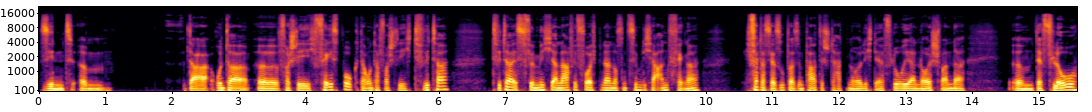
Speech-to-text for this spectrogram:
sind. Ähm, darunter äh, verstehe ich Facebook, darunter verstehe ich Twitter. Twitter ist für mich ja nach wie vor, ich bin da noch ein ziemlicher Anfänger. Ich fand das ja super sympathisch. Da hat neulich der Florian Neuschwander, ähm, der Flow,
